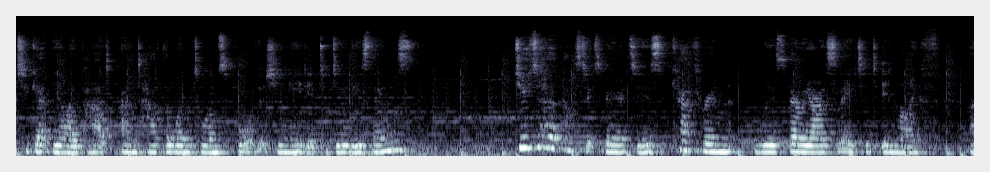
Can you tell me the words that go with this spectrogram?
to get the iPad and have the one-to-one -one support that she needed to do these things. Due to her past experiences, Catherine was very isolated in life uh,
